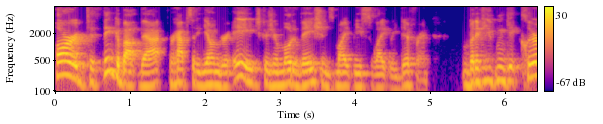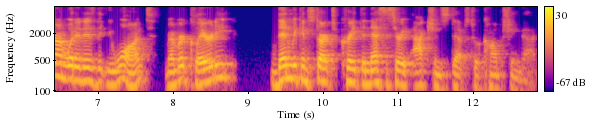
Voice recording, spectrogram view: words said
hard to think about that perhaps at a younger age because your motivations might be slightly different. But if you can get clear on what it is that you want, remember clarity, then we can start to create the necessary action steps to accomplishing that.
